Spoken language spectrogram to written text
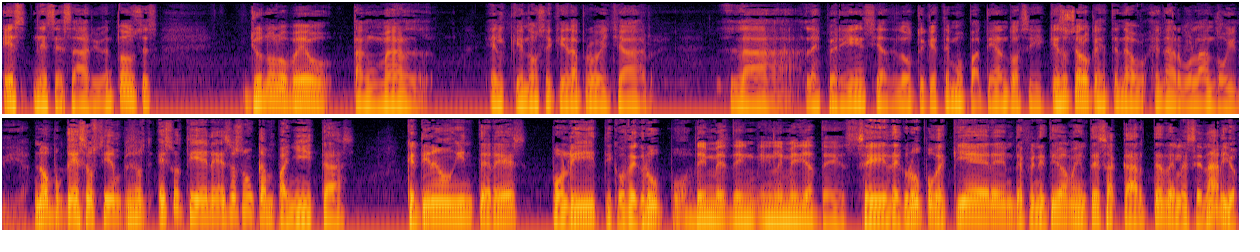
Es necesario. Entonces, yo no lo veo tan mal el que no se quiera aprovechar la, la experiencia del otro y que estemos pateando así, que eso sea lo que se esté enarbolando hoy día. No, porque eso siempre, eso, eso tiene, eso son campañitas que tienen un interés político, de grupo. De, de, en la inmediatez. Sí, de grupo que quieren definitivamente sacarte del escenario.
